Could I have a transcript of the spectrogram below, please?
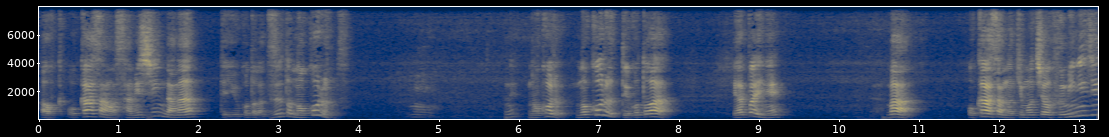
あおお母さんは寂しいんだなっていうことがずっと残るんです、ね、残る。残るっていうことはやっぱりねまあお母さんの気持ちを踏みにじっ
